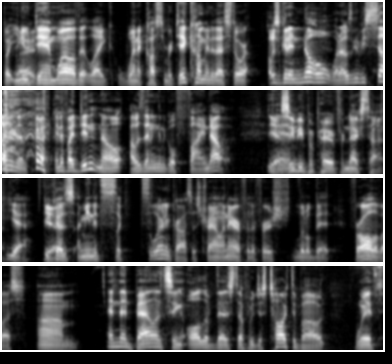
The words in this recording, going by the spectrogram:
But you knew damn well that like when a customer did come into that store, I was going to know what I was going to be selling them. and if I didn't know, I was then going to go find out. Yeah, so and- you be prepared for next time. Yeah, Yeah. because I mean it's like it's a learning process, trial and error for the first little bit for all of us. Um and then balancing all of that stuff we just talked about with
